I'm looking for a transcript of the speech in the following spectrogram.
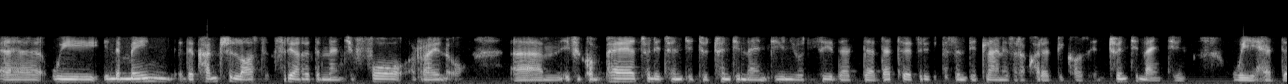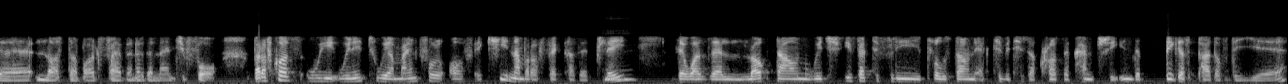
Uh, we, in the main, the country lost 394 rhino. Um, if you compare 2020 to 2019, you would see that uh, that 33% decline is recorded because in 2019 we had uh, lost about 594. But of course, we, we need to we are mindful of a key number of factors at play. Mm-hmm there was a lockdown which effectively closed down activities across the country in the biggest part of the year.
